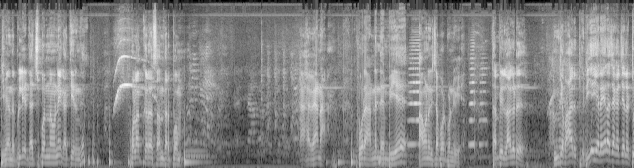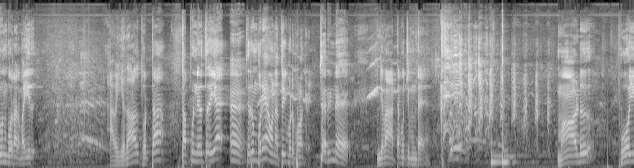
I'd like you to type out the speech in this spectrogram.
இவன் அந்த பிள்ளையை டச் பண்ணவனே கத்திருங்க. புழக்கிற சந்தர்ப்பம். ஆஹா, வேணாம். பூரா அண்ணன் தம்பியே அவனுக்கு சப்போர்ட் பண்ணுவேன் தம்பி லகுடு. இங்கே பாரு பெரிய இளையராஜா கட்சியில் டியூன் போடுறாரு மயிறு. அவன் ஏதாவது தொட்டா தப்பு நிறுத்துறைய திரும்புறேன் அவனை தூக்கி போட்டு புழக்கிறேன். சரிண்ணே. இங்கே வா அட்டைப்பூச்சி முண்டை. மாடு போய்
